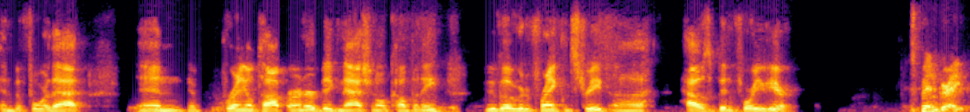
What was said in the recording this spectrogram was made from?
and before that, and you know, perennial top earner, big national company. Move over to Franklin Street. Uh, how's it been for you here? It's been great.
